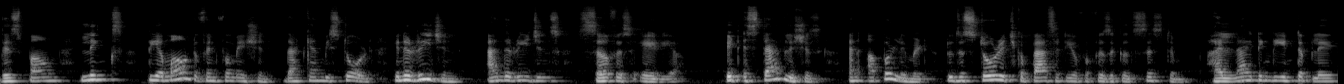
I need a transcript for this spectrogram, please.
this bound links the amount of information that can be stored in a region and the region's surface area. It establishes an upper limit to the storage capacity of a physical system, highlighting the interplay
